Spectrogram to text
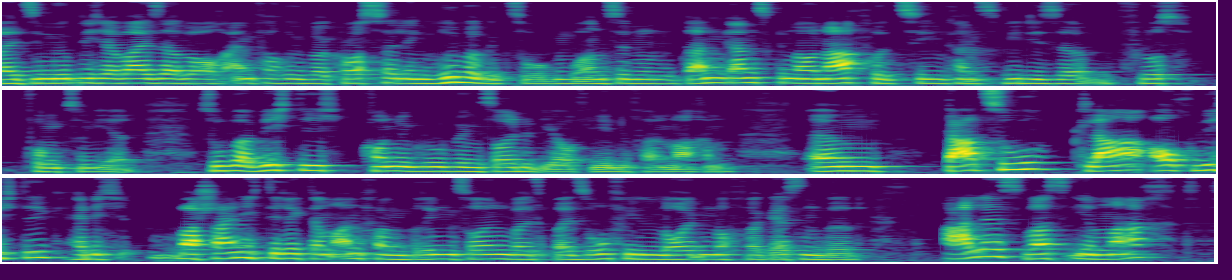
weil sie möglicherweise aber auch einfach über Cross-Selling rübergezogen worden sind und du dann ganz genau nachvollziehen kannst, wie dieser Fluss funktioniert. Super wichtig, Content Grouping solltet ihr auf jeden Fall machen. Ähm, Dazu, klar, auch wichtig, hätte ich wahrscheinlich direkt am Anfang bringen sollen, weil es bei so vielen Leuten noch vergessen wird. Alles, was ihr macht,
